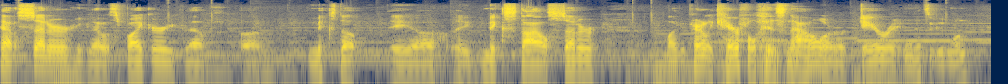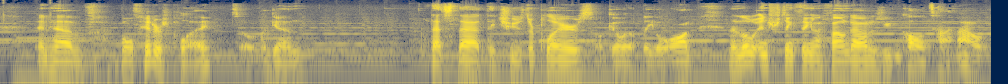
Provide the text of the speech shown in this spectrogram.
You have a setter, you can have a spiker, you can have uh, mixed up a, uh, a mixed style setter, like apparently Careful is now, or Daring, that's a good one, and have both hitters play. So again, that's that. They choose their players. I'll go. They go on. And a little interesting thing I found out is you can call a timeout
